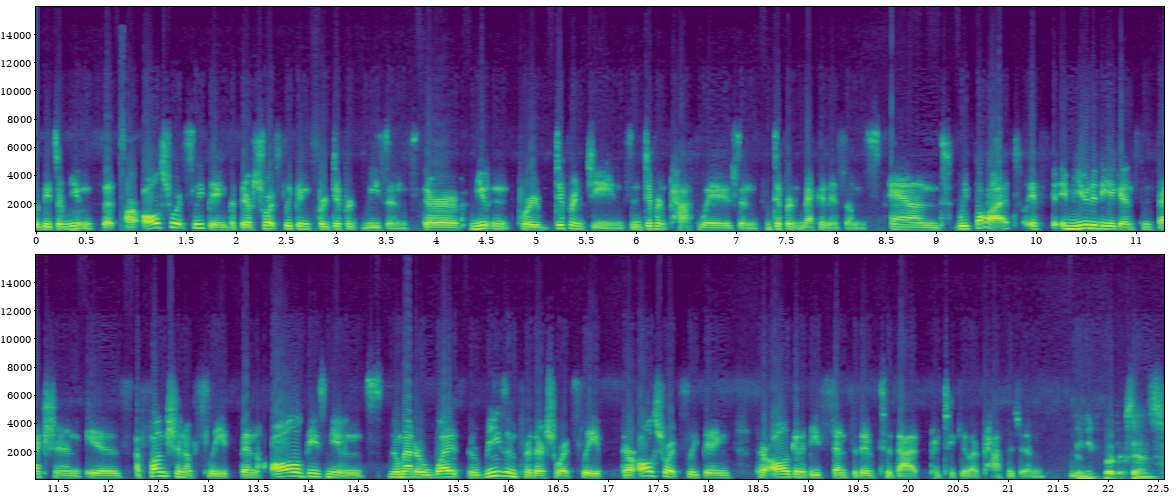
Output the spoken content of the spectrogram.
So these are mutants that are all short sleeping, but they're short sleeping for different reasons. They're mutant for different genes and different pathways and different mechanisms. And we thought if immunity against infection is a function of sleep, then all of these mutants, no matter what the reason for their short sleep, they're all short sleeping. They're all going to be sensitive to that particular pathogen. That makes perfect sense.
